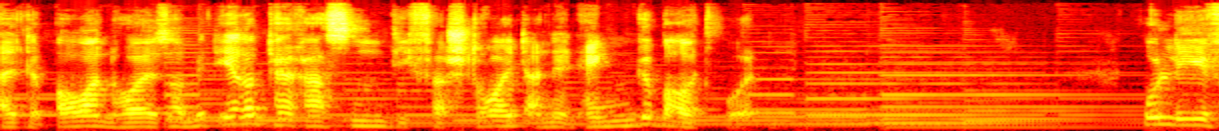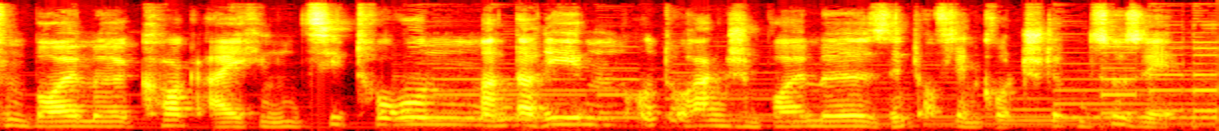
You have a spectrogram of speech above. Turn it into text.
alte Bauernhäuser mit ihren Terrassen, die verstreut an den Hängen gebaut wurden. Olivenbäume, Korkeichen, Zitronen, Mandarinen und Orangenbäume sind auf den Grundstücken zu sehen.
